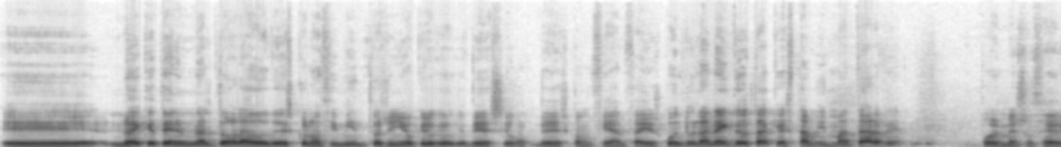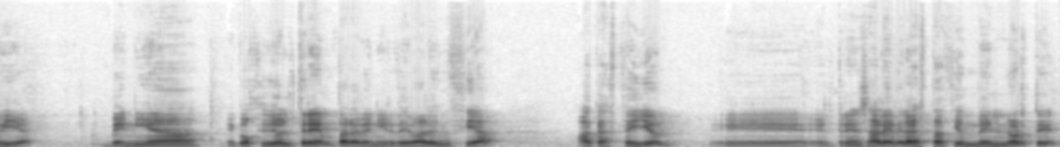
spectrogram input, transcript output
Eh, no hay que tener un alto grado de desconocimiento, sino yo creo que de, desconfianza. Y os cuento una anécdota que esta misma tarde pues me sucedía. Venía, he cogido el tren para venir de Valencia a Castellón. Eh, el tren sale de la estación del norte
